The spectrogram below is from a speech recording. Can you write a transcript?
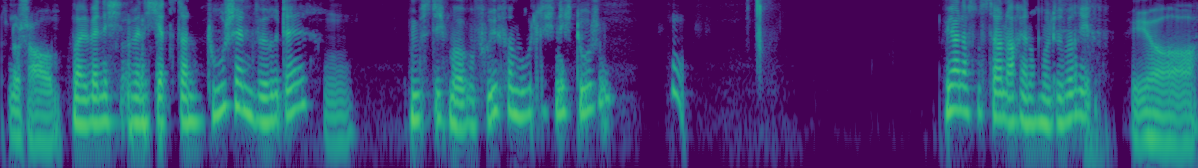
Ist nur Schaum. weil wenn ich, wenn ich jetzt dann duschen würde, Hm. müsste ich morgen früh vermutlich nicht duschen. Hm. Ja, lass uns da nachher nochmal drüber reden. Ja.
